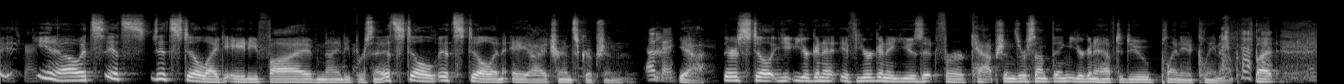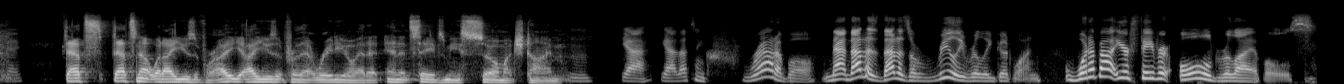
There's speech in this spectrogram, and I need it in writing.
transcribing? You know, it's it's it's still like 85, 90 percent. It's still it's still an AI transcription. Okay. Yeah, there's still you're gonna if you're gonna use it for captions or something, you're gonna have to do plenty of cleanup. But okay. That's that's not what I use it for. I I use it for that radio edit, and it saves me so much time. Mm-hmm. Yeah, yeah, that's incredible. That that is that is a really really good one. What about your favorite old reliables?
